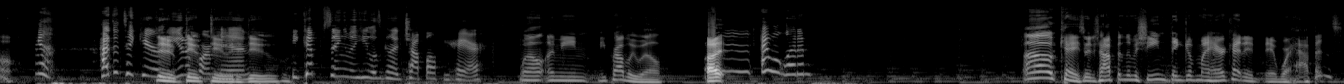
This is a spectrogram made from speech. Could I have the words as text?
Oh. Yeah. Had to take care of Do, the do, Unicorn do, do, Man. do. He kept saying that he was gonna chop off your hair. Well, I mean, he probably will. I Mm, I won't let him. Okay, so just hop in the machine, think of my haircut, and it, it what happens?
